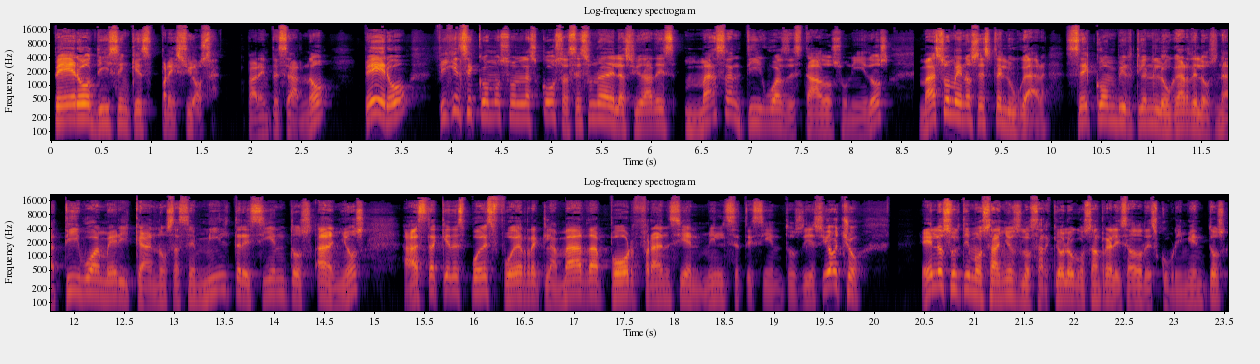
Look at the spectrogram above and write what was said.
pero dicen que es preciosa, para empezar, ¿no? Pero fíjense cómo son las cosas. Es una de las ciudades más antiguas de Estados Unidos. Más o menos este lugar se convirtió en el hogar de los nativoamericanos hace 1300 años, hasta que después fue reclamada por Francia en 1718. En los últimos años, los arqueólogos han realizado descubrimientos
